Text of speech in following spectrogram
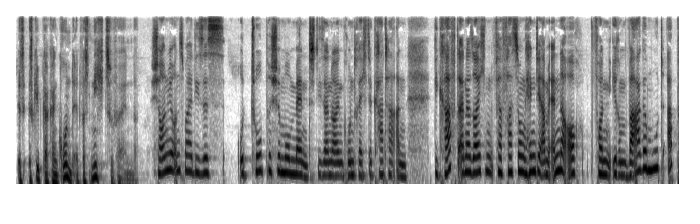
es, es gibt gar keinen Grund, etwas nicht zu verändern. Schauen wir uns mal dieses utopische Moment dieser neuen Grundrechtecharta an. Die Kraft einer solchen Verfassung hängt ja am Ende auch von ihrem Wagemut ab.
